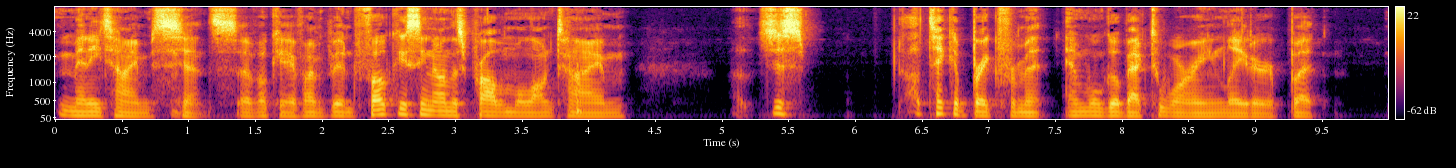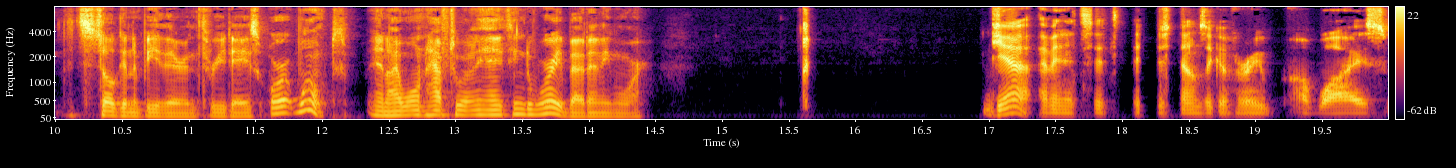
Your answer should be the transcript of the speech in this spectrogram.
many times since of okay, if I've been focusing on this problem a long time, just I'll take a break from it and we'll go back to worrying later, but it's still going to be there in 3 days or it won't and I won't have to have anything to worry about anymore. Yeah, I mean, it's, it's it just sounds like a very a wise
